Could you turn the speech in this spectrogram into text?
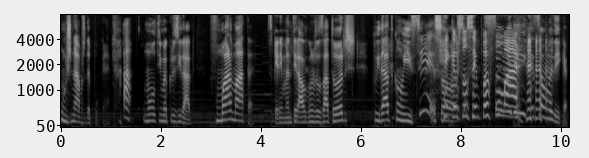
uns nabos da púcara. Ah, uma última curiosidade: fumar mata. Se querem manter alguns dos atores, cuidado com isso. É, só, é que eu estou sempre a só fumar. Uma dica, só uma dica.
